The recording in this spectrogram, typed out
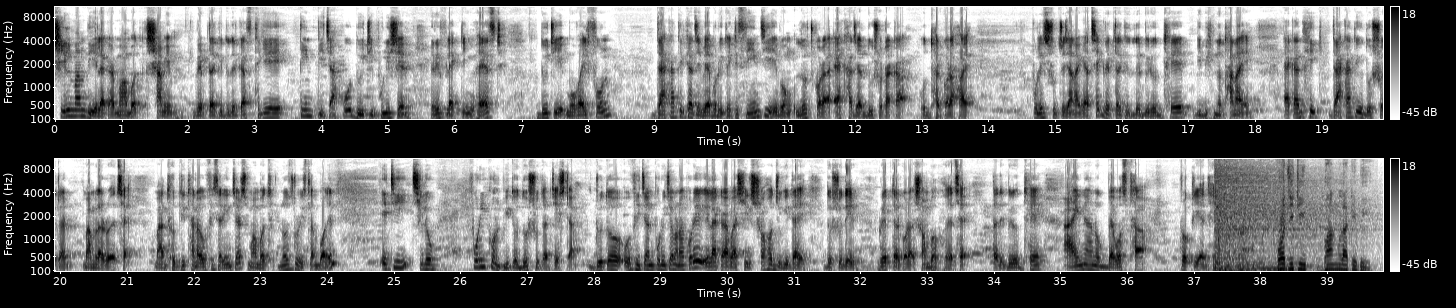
শিলমান্দি এলাকার মোহাম্মদ শামীম। গ্রেপ্তারকৃতদের কাছ থেকে তিনটি চাকু, দুইটি পুলিশের রিফ্লেক্টিং ভেস্ট, দুইটি মোবাইল ফোন, ডাকাতির কাজে ব্যবহৃত একটি সিএনজি এবং লুট করা এক হাজার দুশো টাকা উদ্ধার করা হয়। পুলিশ সূত্রে জানা গেছে, গ্রেপ্তারকৃতদের বিরুদ্ধে বিভিন্ন থানায় একাধিক ডাকাতি ও দস্যুতার মামলা রয়েছে। মাধবদী থানা officer in charge Mohammad Nazrul Islam বলেন, এটি ছিল পরিকল্পিত দস্যুতার চেষ্টা। দ্রুত অভিযান পরিচালনা করে এলাকাবাসীর সহযোগিতায় দস্যুদের গ্রেপ্তার করা সম্ভব হয়েছে। তাদের বিরুদ্ধে আইনানুগ ব্যবস্থা প্রক্রিয়াধীন। Positive Bangla TV.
